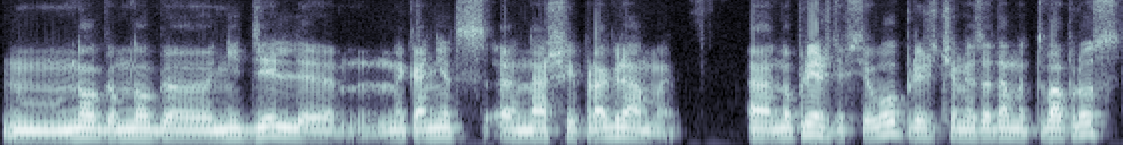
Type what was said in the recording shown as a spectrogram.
много-много недель э, на конец э, нашей программы. Но прежде всего, прежде чем я задам этот вопрос,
